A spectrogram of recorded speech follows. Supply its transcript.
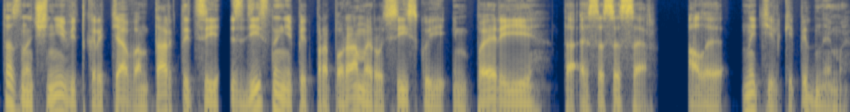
та значні відкриття в Антарктиці, здійснені під прапорами Російської імперії та СССР, але не тільки під ними.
